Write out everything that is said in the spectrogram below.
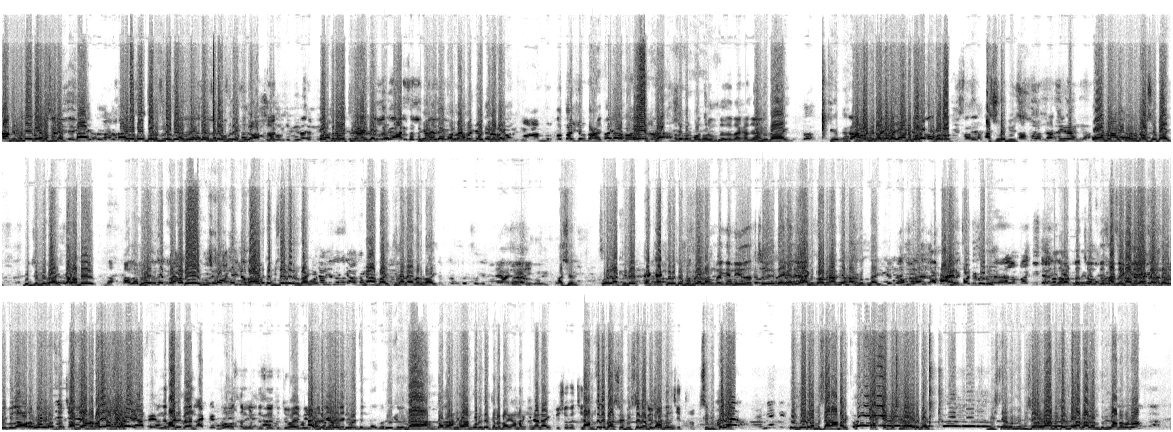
আমি মনে হয় বলছি গরু গরু গরু পুরা গরু পুরা পুরা পুরা করতে না ভাই কিনা নাই ভাই করতে না ভাই ভাই অনেক বিশ অনেক নশো ভাই বুঝছেন ভাই? কালাম ভাই। হ্যাঁ করেন ভাই। না ভাই কিনা নাই আমার ভাই। আসেন। পুরো লাঠিলে এক এক লোকের দাম পুরো নিয়ে যাচ্ছে দেখা যাক। আমি কম না দিয়ে মারভুত নাই। আমি পার্টি করু। কথাবার্তা চলতেছে দেখি। গরুগুলো আরও কথাবার্তা আমার ভাই আছে থাকবেন অবস্থান করতেছে ঐতিহ্যবাহী আরেকটা মিরপুর দিন হাটে। আছে। না আমি দাম করে দেখতে না ভাই আমার কিনা নাই। দাম চলে পাঁচশো বিশ টাকা আমি। চিত্র। সীমিত লাভ এই গরু আমি আমার সব থেকে কিনা করে ভাই। বিশ টাকা বিশাল লাভ চলছে আলহামদুলিল্লাহ। আমার কোনো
